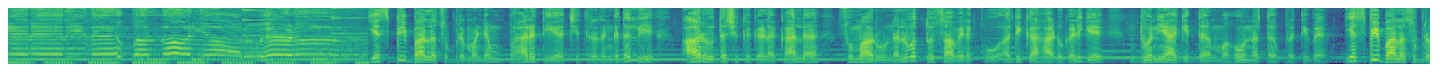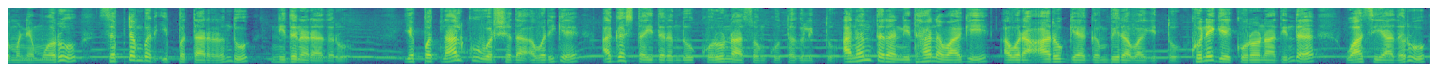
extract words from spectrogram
ಏನೇನಿದೆ ಬಲ್ಲೋರ್ ಯಾರು ಹೇಳು. ಎಸ್ ಪಿ ಬಾಲಸುಬ್ರಹ್ಮಣ್ಯಂ ಭಾರತೀಯ ಚಿತ್ರರಂಗದಲ್ಲಿ ಆರು ದಶಕಗಳ ಕಾಲ ಸುಮಾರು ನಲವತ್ತು ಸಾವಿರಕ್ಕೂ ಅಧಿಕ ಹಾಡುಗಳಿಗೆ ಧ್ವನಿಯಾಗಿದ್ದ ಮಹೋನ್ನತ ಪ್ರತಿಭೆ. ಎಸ್ ಪಿ ಬಾಲಸುಬ್ರಹ್ಮಣ್ಯಂ ಅವರು ಸೆಪ್ಟೆಂಬರ್ ಇಪ್ಪತ್ತಾರರಂದು ನಿಧನರಾದರು. ಎಪ್ಪತ್ನಾಲ್ಕು ವರ್ಷದ ಅವರಿಗೆ ಆಗಸ್ಟ್ ಐದರಂದು ಕೊರೋನಾ ಸೋಂಕು ತಗುಲಿತ್ತು. ಅನಂತರ ನಿಧಾನವಾಗಿ ಅವರ ಆರೋಗ್ಯ ಗಂಭೀರವಾಗಿತ್ತು. ಕೊನೆಗೆ ಕೊರೋನಾದಿಂದ ವಾಸಿಯಾದರೂ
